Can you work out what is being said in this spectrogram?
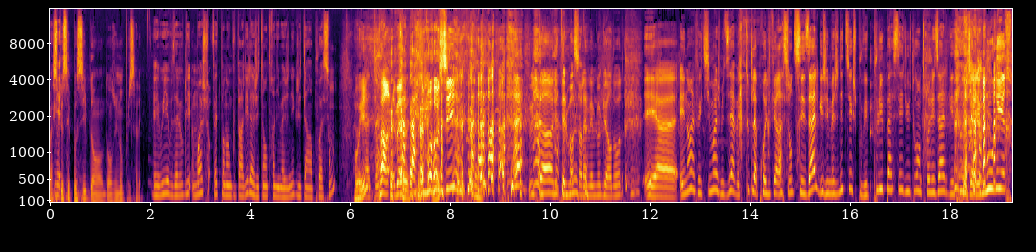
Parce Mais- que c'est possible dans, dans une eau plus salée. Et oui, vous avez oublié. Moi, je- en fait, pendant que vous parliez, là, j'étais en train d'imaginer que j'étais un poisson. Oui. Là-dedans. Par- ben, moi aussi. Putain, on est tellement sur la même longueur d'onde. Et, euh, et non, effectivement, je me disais, avec toute la prolifération de ces algues, j'imaginais tu sais, que je pouvais plus passer du tout entre les algues et tout, et j'allais mourir.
